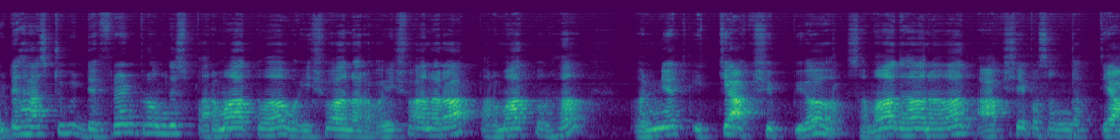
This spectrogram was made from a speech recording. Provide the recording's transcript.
it has to be different from this Paramatma Vaishvanara Vaishvanara परमात्मन अन्यत इत्याक्षिप्य समाधान आक्षेप संगत्या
